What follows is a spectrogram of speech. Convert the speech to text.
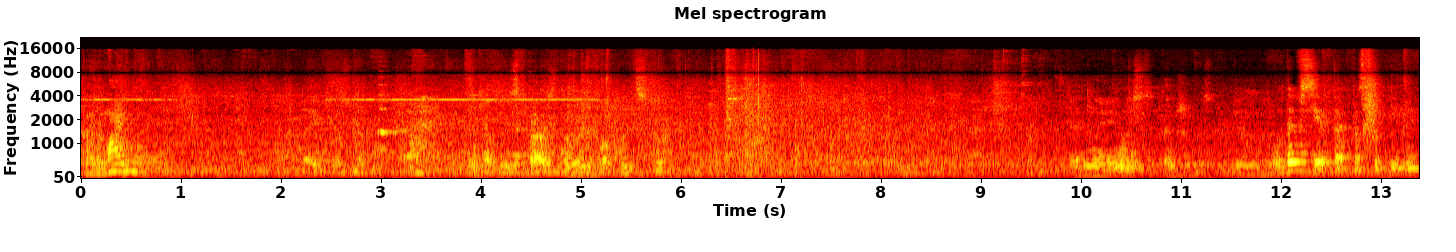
Go to one. Хотя бы из праздного любопытства. Хотя на ее месте также поступил. Да все так поступили.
